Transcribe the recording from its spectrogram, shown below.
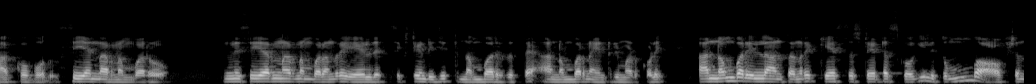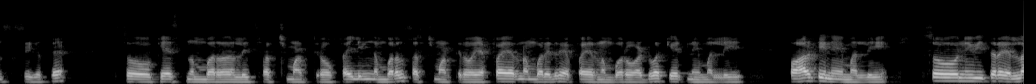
ಹಾಕ್ಕೋಬೋದು ಸಿ ಎನ್ ಆರ್ ನಂಬರು ಇನ್ನು ಸಿ ಎನ್ ಆರ್ ನಂಬರ್ ಅಂದರೆ ಹೇಳಿದೆ ಸಿಕ್ಸ್ಟೀನ್ ಡಿಜಿಟ್ ನಂಬರ್ ಇರುತ್ತೆ. ಆ ನಂಬರ್ನ ಎಂಟ್ರಿ ಮಾಡ್ಕೊಳ್ಳಿ. ಆ ನಂಬರ್ ಇಲ್ಲ ಅಂತಂದರೆ ಕೇಸ್ ಸ್ಟೇಟಸ್ಗೆ ಹೋಗಿ ಇಲ್ಲಿ ತುಂಬ ಆಪ್ಷನ್ಸ್ ಸಿಗುತ್ತೆ. ಸೊ ಕೇಸ್ ನಂಬರಲ್ಲಿ ಸರ್ಚ್ ಮಾಡ್ತಿರೋ ಫೈಲಿಂಗ್ ನಂಬರಲ್ಲಿ ಸರ್ಚ್ ಮಾಡ್ತಿರೋ ಎಫ್ ಐ ಆರ್ ನಂಬರ್ ಇದ್ದರೆ F I R number advocate ನೇಮಲ್ಲಿ ಪಾರ್ಟಿ ನೇಮಲ್ಲಿ ಸೊ ನೀವು ಈ ಥರ ಎಲ್ಲ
